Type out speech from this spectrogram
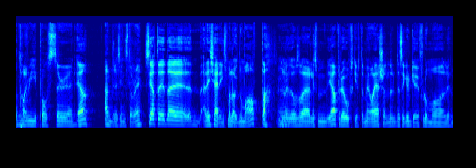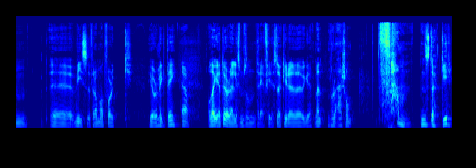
At de reposter Ja. Andre sin story. Si at det, det er er ei kjerring som har lagd noe mat, da. Mm. Og så er liksom, ja, prøv oppskrifta mi. Og jeg skjønner, det er sikkert gøy for dem å liksom, eh, vise fram at folk gjør slike ting. Ja. Og det er greit å gjøre det liksom sånn tre-fire stykker, det er greit. men når det er sånn 15 stykker,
